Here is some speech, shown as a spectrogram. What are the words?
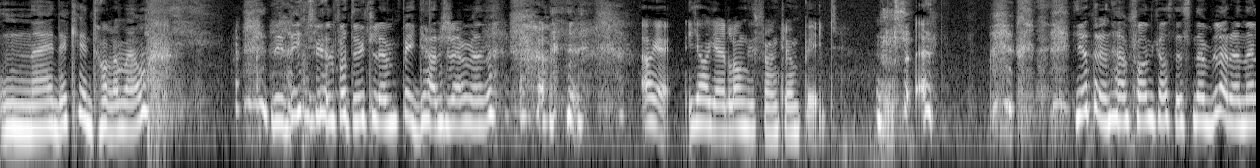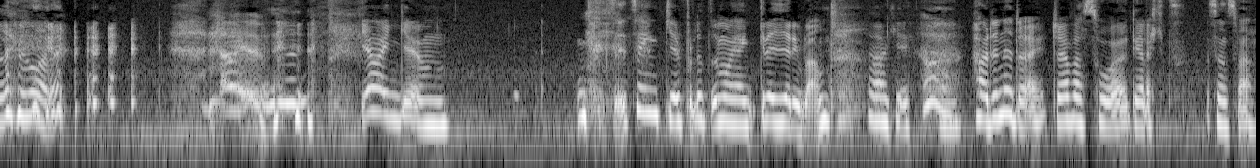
N- Nej det kan jag inte hålla med om. Det är ditt fel för att du är klumpig kanske men. Okej, jag är långt ifrån klumpig. Heter den här podcasten Snubblaren eller hur var det? Jag um, t- tänker på lite många grejer ibland. Ja, Okej. Hörde ni det där? Det där var så dialekt. Sundsvall.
